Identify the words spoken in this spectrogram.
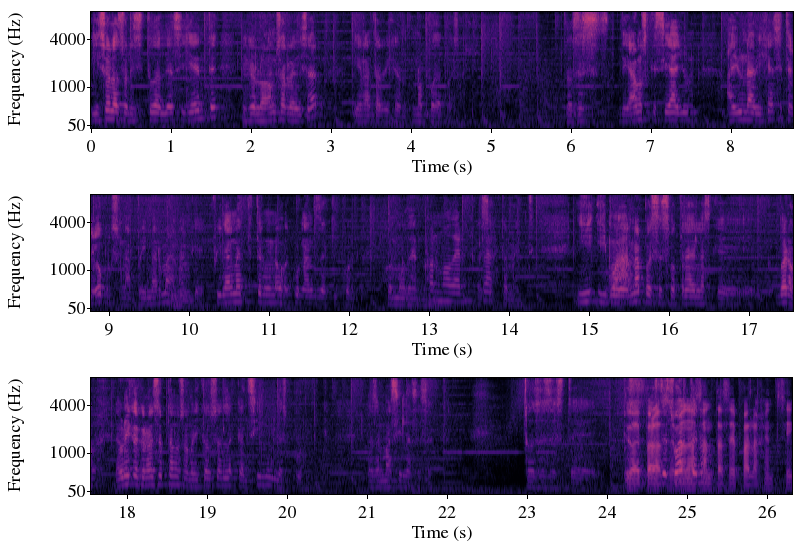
Hizo la solicitud al día siguiente, le dijeron, lo vamos a revisar. Y en la tarde dijeron, no puede pasar. Entonces, digamos que sí hay un hay una vigencia, y te digo porque es una prima hermana, que finalmente terminó vacunándose aquí con, con Moderna. Con Moderna, Exactamente. Y, y Moderna pues es otra de las que, bueno, la única que no aceptan los americanos es la Cancino y la Sputnik. Las demás sí las aceptan. Entonces, este... Pues, para es de Semana suerte, Santa sepa la gente, sí,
